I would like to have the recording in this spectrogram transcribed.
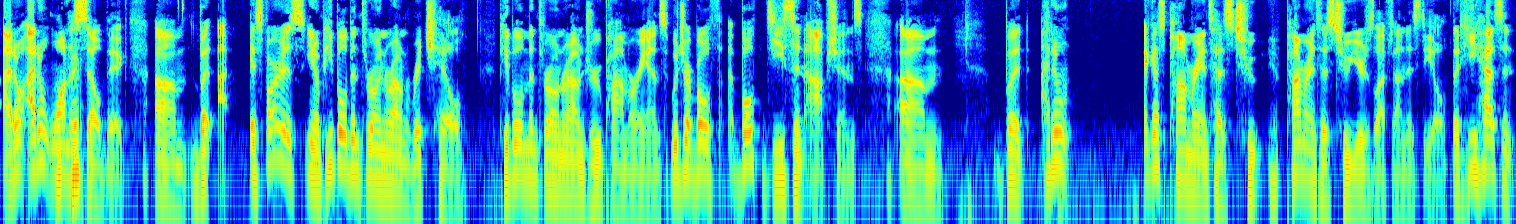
I don't. I don't want to sell big. Um, but I- as far as you know, people have been throwing around Rich Hill. People have been throwing around Drew Pomeranz, which are both both decent options. Um, but I don't. I guess Pomeranz has two. Pomeranz has two years left on his deal, but he hasn't.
